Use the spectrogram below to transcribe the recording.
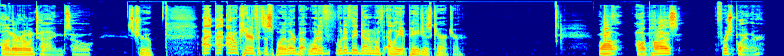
on their own time. So It's true. I, I I don't care if it's a spoiler, but what if what have they done with Elliot Page's character? Well, I'll pause for spoiler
